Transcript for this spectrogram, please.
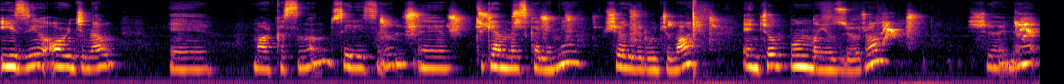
Easy Original e, markasının serisinin e, tükenmez kalemi. Şöyle bir ucu var. En çok bununla yazıyorum. Şöyle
